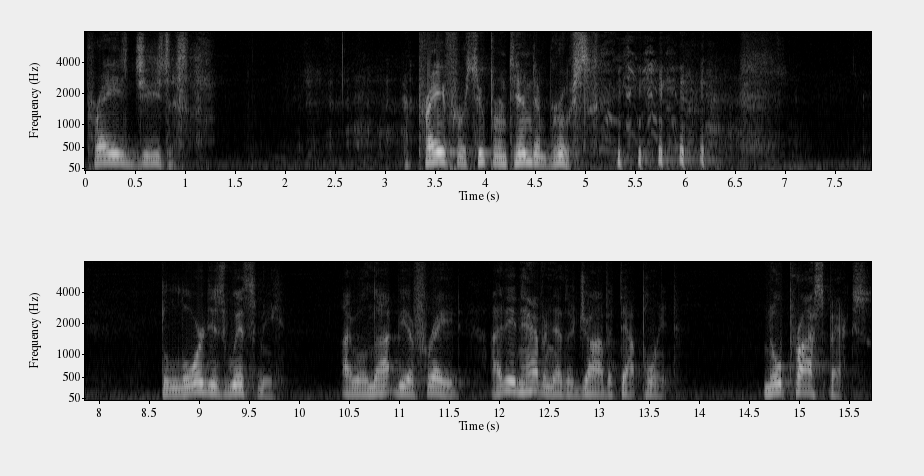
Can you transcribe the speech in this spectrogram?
Praise Jesus. Pray for Superintendent Bruce. the Lord is with me. I will not be afraid. I didn't have another job at that point. No prospects.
